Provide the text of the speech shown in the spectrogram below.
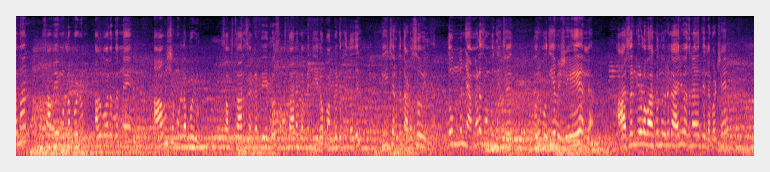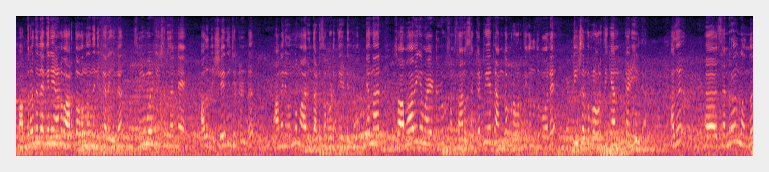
എന്നാൽ സമയമുള്ളപ്പോഴും അതുപോലെ തന്നെ ആവശ്യമുള്ളപ്പോഴും സംസ്ഥാന സെക്രട്ടറിയിലോ സംസ്ഥാന കമ്മിറ്റിയിലോ പങ്കെടുക്കുന്നതിൽ ടീച്ചർക്ക് തടസ്സവുമില്ല. ഇതൊന്നും ഞങ്ങളെ സംബന്ധിച്ച് ഒരു പുതിയ വിഷയമേ അല്ല. ആശങ്കയുളവാക്കുന്ന ഒരു കാര്യം അതിനകത്തില്ല. പക്ഷേ പത്രത്തിൽ എങ്ങനെയാണ് വാർത്ത വന്നതെന്ന് എനിക്കറിയില്ല. ശ്രീമതി ടീച്ചർ തന്നെ അത് നിഷേധിച്ചിട്ടുണ്ട്. അങ്ങനെ ഒന്നും ആരും തടസ്സപ്പെടുത്തിയിട്ടില്ല. എന്നാൽ സ്വാഭാവികമായിട്ടൊരു സംസ്ഥാന സെക്രട്ടേറിയറ്റ് അംഗം പ്രവർത്തിക്കുന്നത് പോലെ ടീച്ചർക്ക് പ്രവർത്തിക്കാൻ കഴിയില്ല. അത് സെൻട്രലിൽ നിന്ന്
